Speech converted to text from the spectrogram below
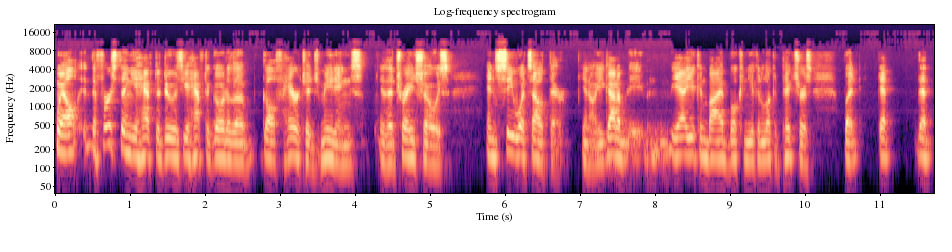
Well, the first thing you have to do is you have to go to the golf heritage meetings, the trade shows, and see what's out there. You know, you got to, yeah, you can buy a book and you can look at pictures, but that that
